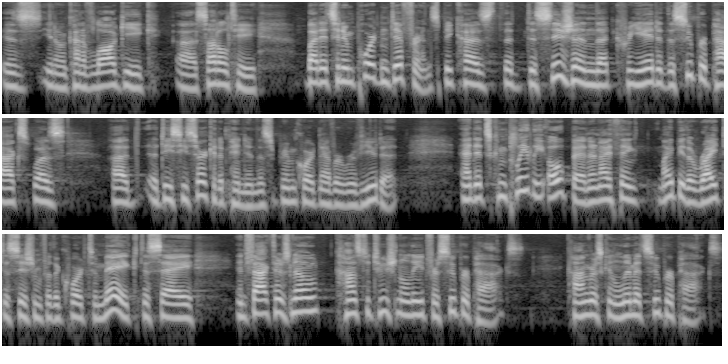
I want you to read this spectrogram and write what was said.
is, you know, kind of law geek uh, subtlety, but it's an important difference because the decision that created the super PACs was a, a DC Circuit opinion. The Supreme Court never reviewed it. And it's completely open, and I think might be the right decision for the court to make to say, in fact, there's no constitutional need for super PACs. Congress can limit super PACs.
